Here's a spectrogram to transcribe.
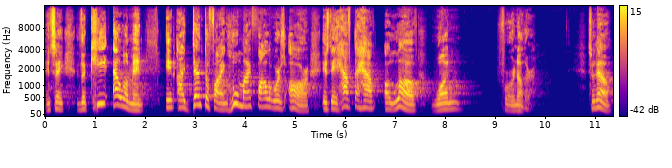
and saying, the key element in identifying who my followers are is they have to have a love one for another. So now,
